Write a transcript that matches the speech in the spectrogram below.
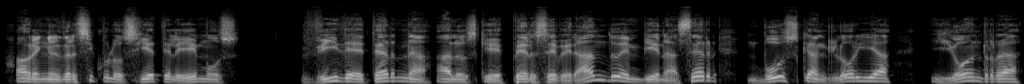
Ahora en el versículo 7 leemos, Vida eterna a los que, perseverando en bien hacer, buscan gloria y honra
